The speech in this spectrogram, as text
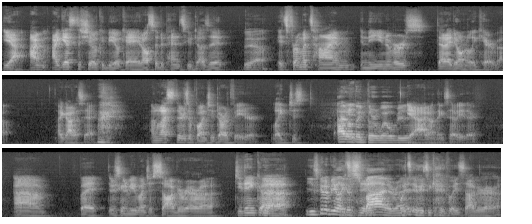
yeah, I'm I guess the show could be okay. It also depends who does it. Yeah. It's from a time in the universe that I don't really care about. I gotta say. Unless there's a bunch of Darth Vader. Like just I don't It- think there will be. yeah, I don't think so either. Um, but there's gonna be a bunch of Saw Gerrera. Do you think uh Yeah. He's gonna be like a his name? spy, right? What's, who's the guy who plays Saw Gerrera?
